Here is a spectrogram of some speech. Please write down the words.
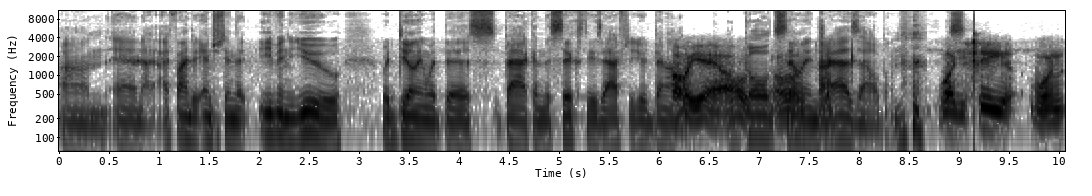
um, and I, I find it interesting that even you were dealing with this back in the '60s after you'd been on oh, yeah, a gold-selling jazz album. well, you see, when,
